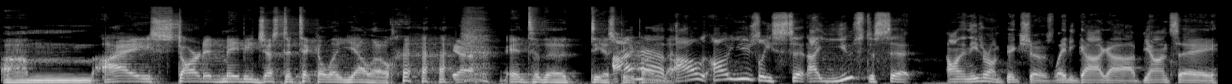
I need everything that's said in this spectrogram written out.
Um, I started maybe just to tickle a yellow yeah. into the DSP I part have, I'll, I'll usually sit, I used to sit on, and these are on big shows, Lady Gaga, Beyonce.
